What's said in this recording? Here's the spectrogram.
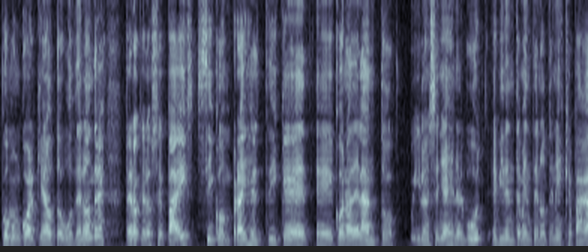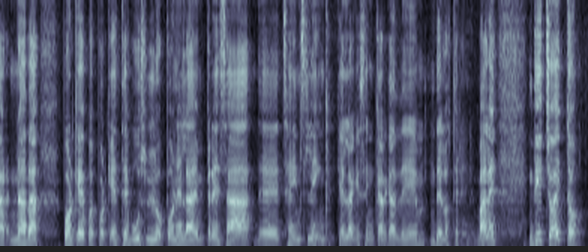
como en cualquier autobús de Londres, pero que lo sepáis, si compráis el ticket eh, con adelanto y lo enseñáis en el bus, evidentemente no tenéis que pagar nada. ¿Por qué? Pues porque este bus lo pone la empresa de Thameslink, que es la que se encarga de, los trenes, ¿vale? Dicho esto,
